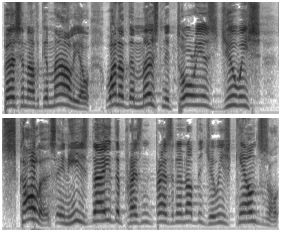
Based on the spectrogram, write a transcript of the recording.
person of Gamaliel, one of the most notorious Jewish scholars in his day, the present president of the Jewish Council.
